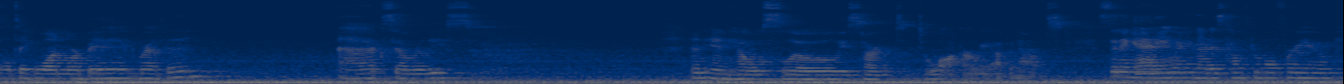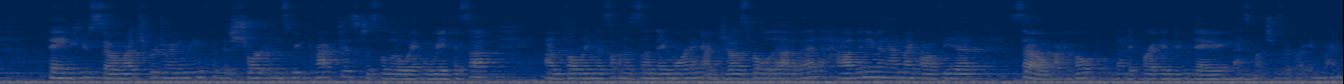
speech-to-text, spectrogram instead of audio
Let's all take one more big breath in. Exhale, release. And inhale, we'll slowly start to walk our way up and out. Sitting any way that is comfortable for you. Thank you so much for joining me for this short and sweet practice, just a little way to wake us up. I'm filming this on a Sunday morning. I just rolled out of bed, haven't even had my coffee yet. So I hope that it brightened your day as much as it brightened mine.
